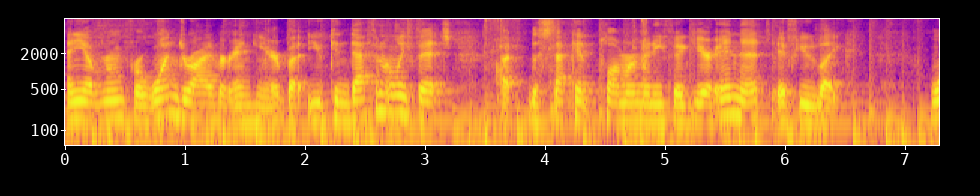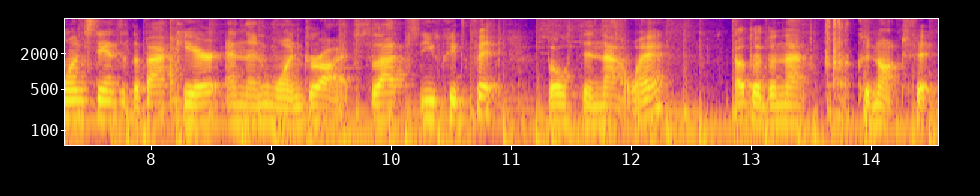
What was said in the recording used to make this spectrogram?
And you have room for one driver in here, but you can definitely fit the second plumber minifigure in it if you like One stands at the back here, and then one drives. So that's, you could fit both in that way. Other than that, could not fit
